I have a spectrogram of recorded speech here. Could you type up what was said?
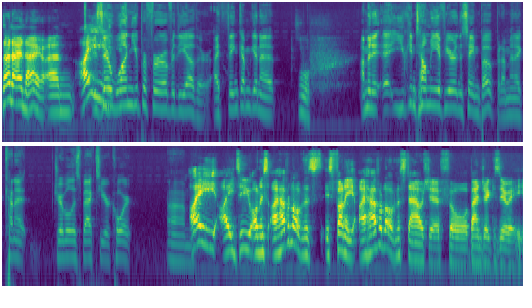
No, no, no. Um, I Is there one you prefer over the other? I think I'm gonna. Oof. I'm gonna. Uh, you can tell me if you're in the same boat, but I'm gonna kind of dribble this back to your court. Um, I I do honest. I have a lot of this. It's funny. I have a lot of nostalgia for Banjo Kazooie,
